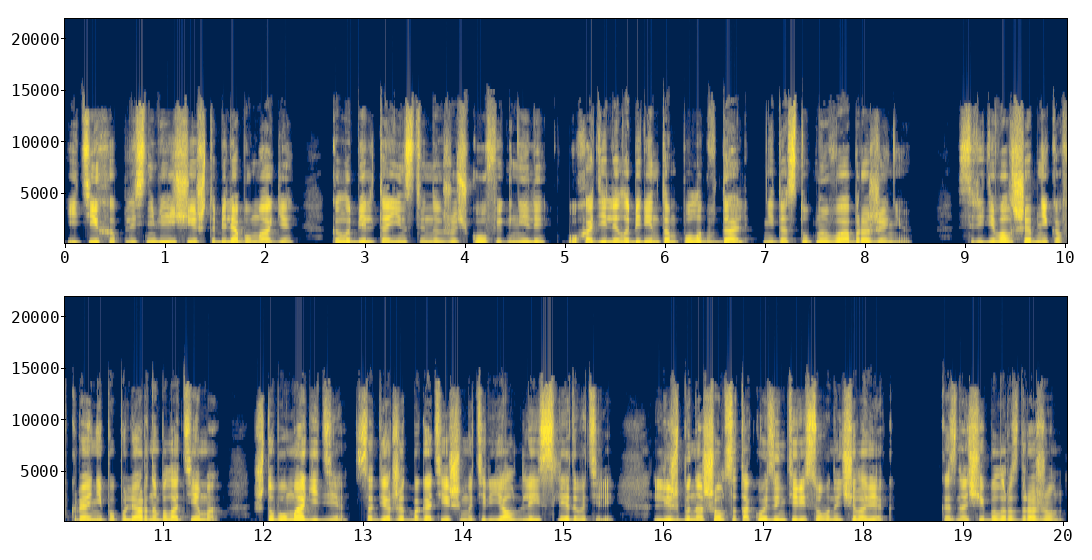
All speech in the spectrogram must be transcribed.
и тихо плесневеющие штабеля бумаги, колыбель таинственных жучков и гнили уходили лабиринтом полок вдаль, недоступную воображению. Среди волшебников крайне популярна была тема, что бумаги Де содержат богатейший материал для исследователей, лишь бы нашелся такой заинтересованный человек. Казначей был раздражен.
